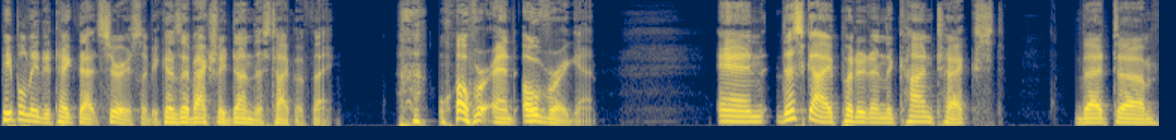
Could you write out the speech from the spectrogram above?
people need to take that seriously because they've actually done this type of thing over and over again and this guy put it in the context that um,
